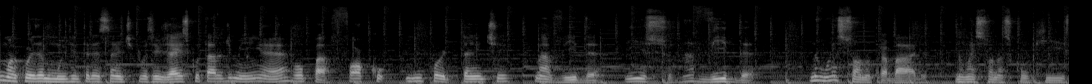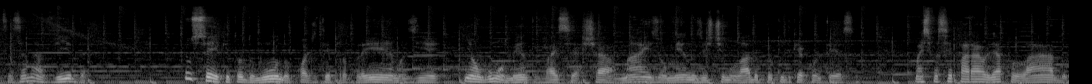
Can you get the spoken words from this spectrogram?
Uma coisa muito interessante que vocês já escutaram de mim é, opa, foco importante na vida. Isso, na vida. Não é só no trabalho, não é só nas conquistas, é na vida. Eu sei que todo mundo pode ter problemas e em algum momento vai se achar mais ou menos estimulado por tudo que aconteça. Mas se você parar, olhar para o lado,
